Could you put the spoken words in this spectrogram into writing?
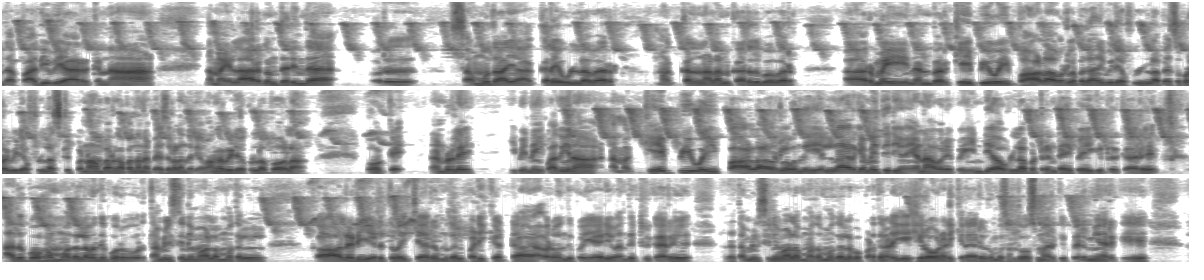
இந்த பதிவு யாருக்குன்னா நம்ம எல்லாருக்கும் தெரிந்த ஒரு சமுதாய அக்கறை உள்ளவர் மக்கள் நலன் கருதுபவர் அருமை நண்பர் கேபிஒய் பாலா அவர்களை பற்றி அந்த வீடியோ ஃபுல்லாக பேச போகிறோம் வீடியோ ஃபுல்லாக ஸ்கிப் பண்ணாமல் பாருங்கள் அப்போ தான் நான் பேசலாம் தெரியும். வாங்க வீடியோக்குள்ளே போகலாம். ஓகே. நண்பர்களே இப்போ இன்றைக்கி பார்த்தீங்கன்னா நம்ம கேபிஒய் பாலா அவர்களை வந்து எல்லாருக்குமே தெரியும். ஏன்னா அவர் இப்போ இந்தியா ஃபுல்லாக இப்போ ட்ரெண்டாகி போய்கிட்டு இருக்காரு. அது போக முதல்ல வந்து இப்போ ஒரு ஒரு தமிழ் சினிமாவில் முதல் காலடி எடுத்து வைக்காரு. முதல் படிக்கட்டாக அவர் வந்து இப்போ ஏறி வந்துட்டுருக்காரு அந்த தமிழ் சினிமாவில் முத முதல்ல இப்போ படத்தில் நடிகை ஹீரோவாக நடிக்கிறாரு. ரொம்ப சந்தோஷமாக இருக்குது பெருமையாக இருக்குது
